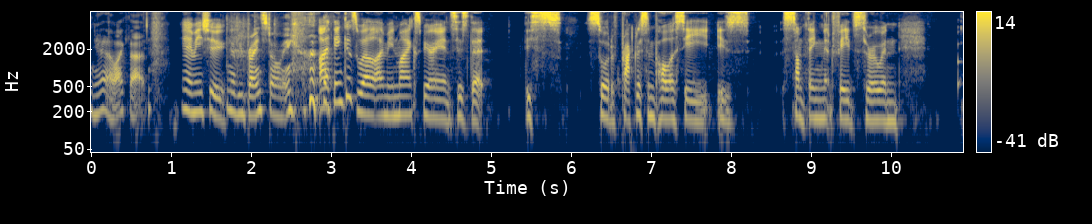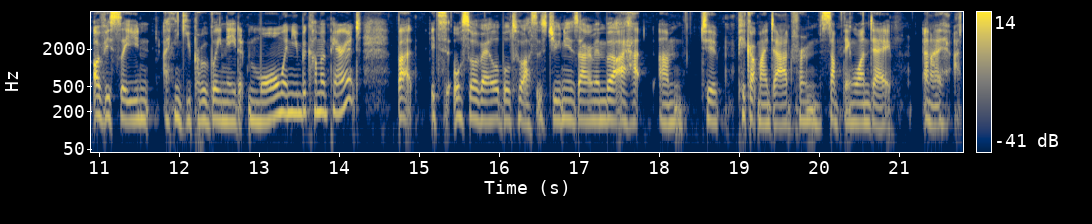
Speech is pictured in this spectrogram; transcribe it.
Yeah, I like that. Yeah, me too. Maybe brainstorming. I think as well, I mean, my experience is that this sort of practice and policy is something that feeds through and obviously you, I think you probably need it more when you become a parent, but it's also available to us as juniors. I remember I had um, to pick up my dad from something one day and I had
